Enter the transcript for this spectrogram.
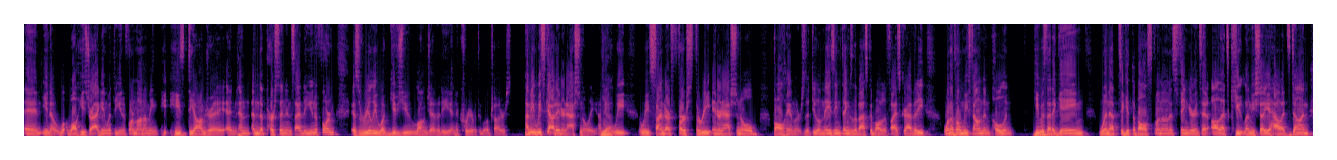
and you know w- while he's dragging with the uniform on, I mean he, he's DeAndre, and and and the person inside the uniform is really what gives you longevity and a career with the Globetrotters. I mean, we scout internationally. I mean, yeah. we we signed our first three international ball handlers that do amazing things with the basketball that defies gravity. One of them we found in Poland. He was at a game, went up to get the ball spun on his finger and said, "Oh, that's cute. Let me show you how it's done,"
